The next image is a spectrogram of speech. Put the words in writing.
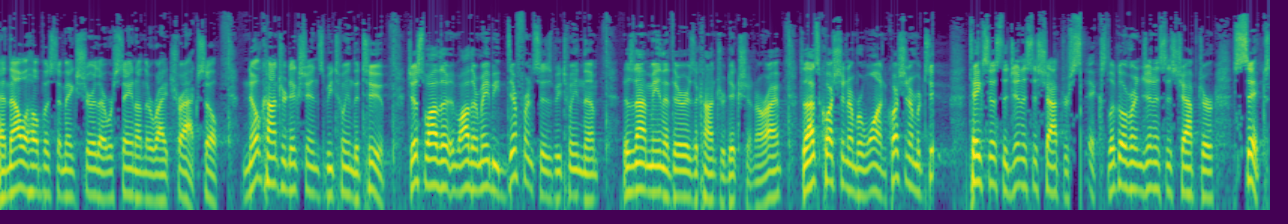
and that will help us to make sure that we're staying on the right track. So, no contradictions between the two. Just while while there may be differences between them, does not mean that there is a contradiction, all right? So, that's question number one. Question number two takes us to Genesis chapter 6. Look over in Genesis chapter 6.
